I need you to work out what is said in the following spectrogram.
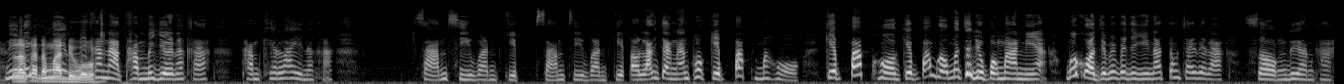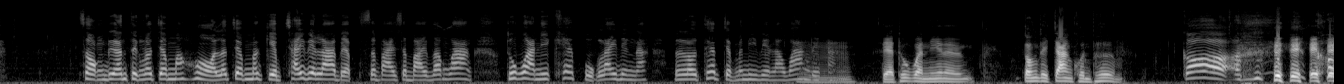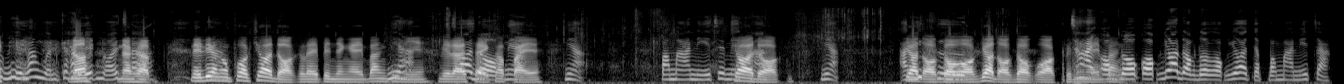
นี่เราก็ต้องมาดูนี่ขนาดทำไม่เยอะนะคะทำแค่ไล่นะคะ สามสี่วันเก็บสามสี่วันเก็บเอาหลังจากนั้นพอเก็บปั๊บมาห่อเก็บปั๊บห่อเก็บปั๊บห่อมันจะอยู่ประมาณเนี้ยเมื่อก่อนจะไม่เป็นอย่างนี้นะต้องใช้เวลาสองเดือนค่ะสองเดือนถึงเราจะมาห่อแล้วจะมาเก็บใช้เวลาแบบสบายๆว่างๆทุกวันนี้แค่ปลูกไร่หนึ่งนะเราแทบจะไม่มีเวลาว่างเลยค่ะอืมแต่ทุกวันนี้นะต้องได้จ้างคนเพิ่ม ก็ก็มีบ้างเหมือนกันเนาะเล็กน้อยนะคค่ะรับ ในเรื่องของพวกช่อดอกอะไรเป็นยังไงบ้างที่เนี่ยนี้เวลาช่อใส่ดอกเข้าไปเนี่ย ประมาณนี้ใช่ไหมช่อคะดอก เนี่ยยอดออกคืดอกออกยอดออกดอกออกเป็นยังใช่ไงออกบ้าง ดอกออกยอดออกดอกออกยอดจะประมาณนี้จ้ะ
